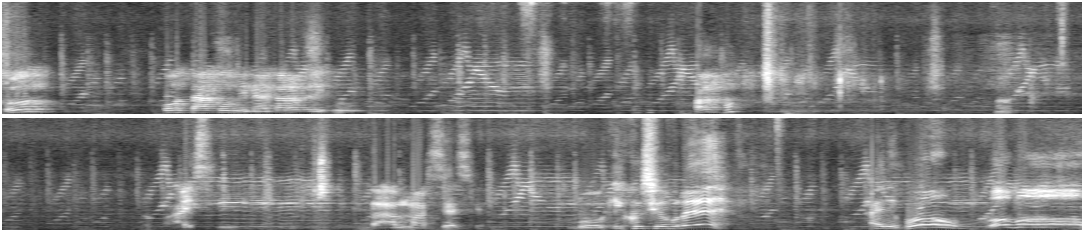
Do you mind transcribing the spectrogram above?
খোল ও তা কবি না তাড়াতাড়ি হর দান মারছি আজকে। বউ কি খুশি হব রে? হাই রে বউ। ও বউ।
